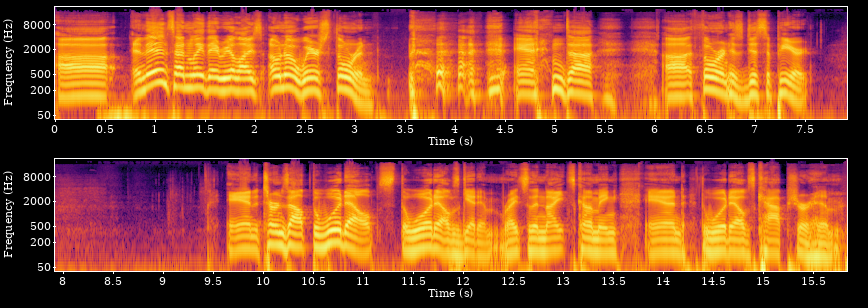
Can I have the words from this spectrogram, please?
Uh, and then suddenly they realize, oh no, where's Thorin? and uh, uh, Thorin has disappeared. And it turns out the wood elves, the wood elves get him, right? So the night's coming and the wood elves capture him.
